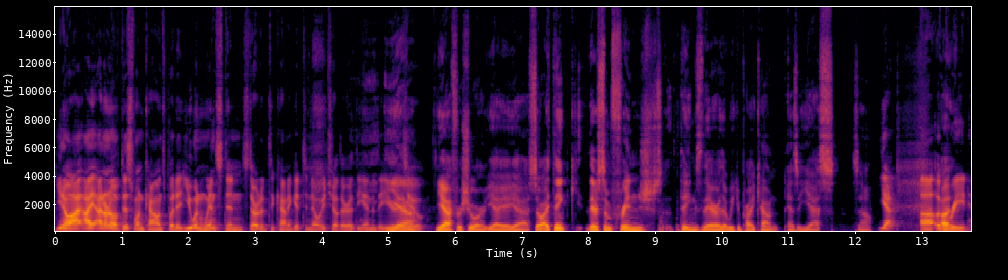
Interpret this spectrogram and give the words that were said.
you know, I, I I don't know if this one counts, but it, you and Winston started to kind of get to know each other at the end of the year yeah, too. yeah, for sure. Yeah, yeah, yeah. So I think there's some fringe things there that we could probably count as a yes. So Yeah, uh, agreed.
